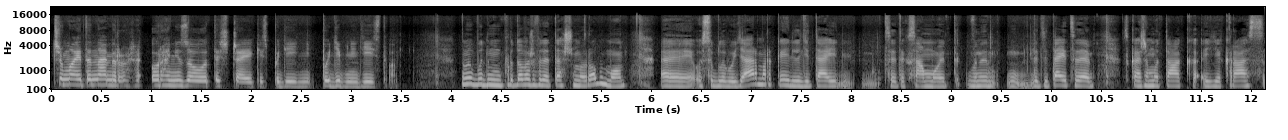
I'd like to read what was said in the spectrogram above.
Чи маєте намір організовувати ще якісь подібні, подібні дійства? Ну, Ми будемо продовжувати те, що ми робимо, е, особливо ярмарки для дітей. Це так само вони для дітей це, скажімо так, якраз.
